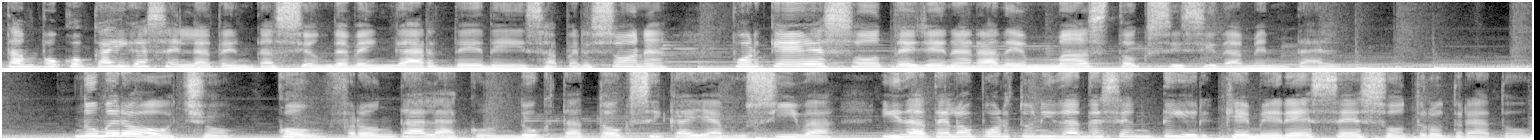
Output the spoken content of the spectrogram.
Tampoco caigas en la tentación de vengarte de esa persona, porque eso te llenará de más toxicidad mental. Número 8. Confronta la conducta tóxica y abusiva y date la oportunidad de sentir que mereces otro trato.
